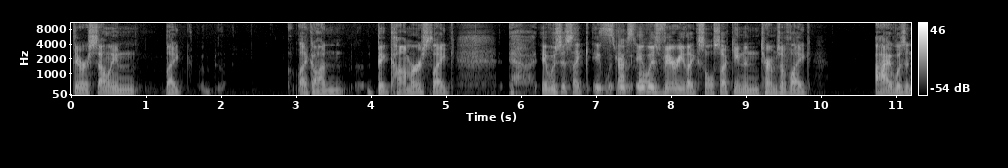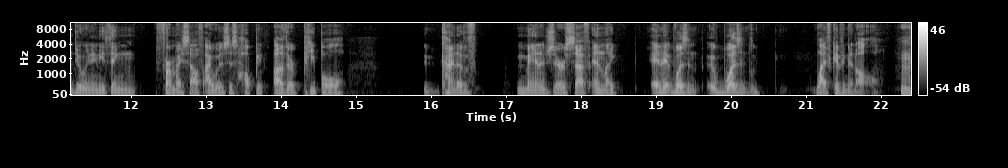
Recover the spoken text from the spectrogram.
they were selling like like on BigCommerce like it was just like it, it, it was very like soul sucking in terms of like I wasn't doing anything for myself. I was just helping other people kind of manage their stuff and like and it wasn't it wasn't life-giving at all. Hmm.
